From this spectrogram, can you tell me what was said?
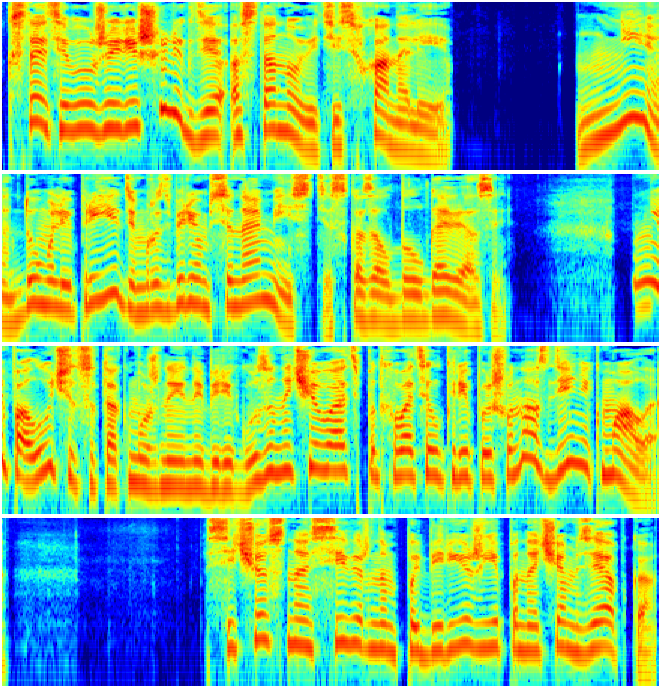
«Кстати, вы уже решили, где остановитесь в Ханалее?» «Нет, думали, приедем, разберемся на месте», — сказал долговязый. «Не получится, так можно и на берегу заночевать», — подхватил Крепыш. «У нас денег мало». «Сейчас на северном побережье по ночам зябко.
